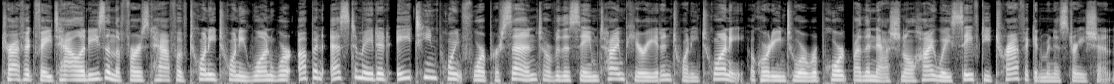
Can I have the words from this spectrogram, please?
Traffic fatalities in the first half of 2021 were up an estimated 18.4% over the same time period in 2020, according to a report by the National Highway Safety Traffic Administration.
